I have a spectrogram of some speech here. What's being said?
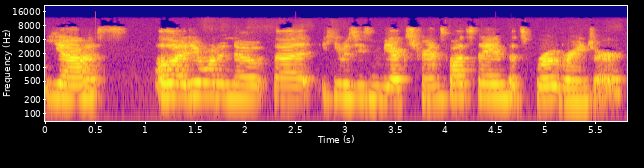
Yes. Although I do want to note that he was using the X Transbot's name. That's Road Ranger.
